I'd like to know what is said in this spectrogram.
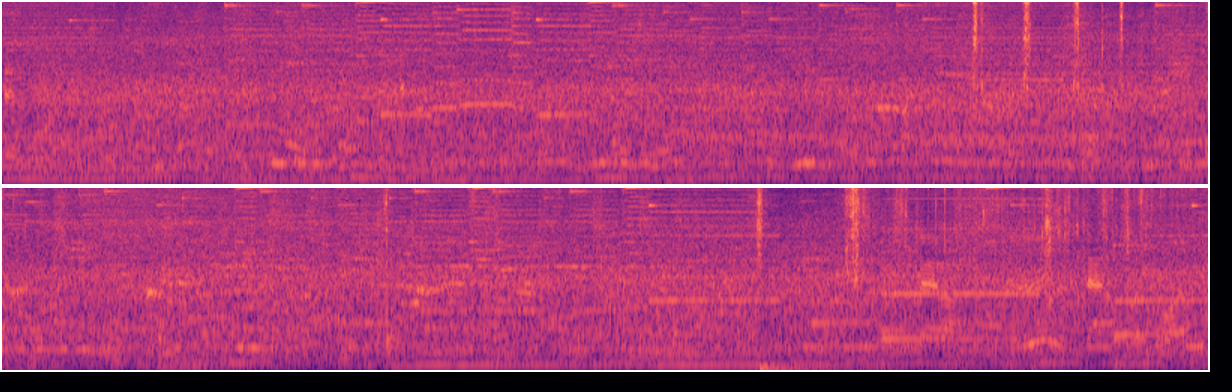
ได้ปะเออจานของมันพอแล้ว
